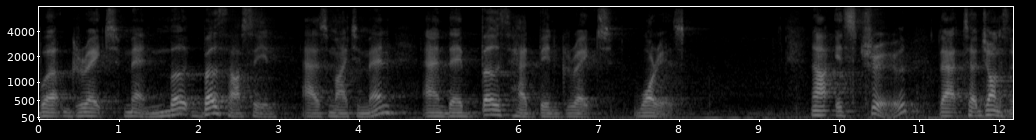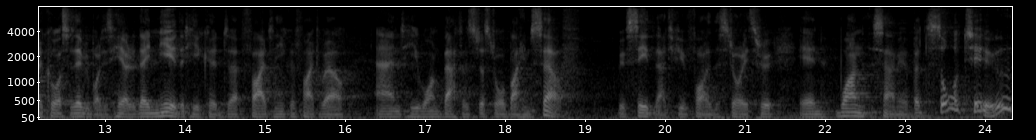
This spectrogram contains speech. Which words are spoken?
were great men. both are seen as mighty men, and they both had been great warriors. Now, it's true that uh, Jonathan, of course, was everybody's hero. They knew that he could uh, fight and he could fight well, and he won battles just all by himself. We've seen that if you follow the story through in 1 Samuel. But Saul, too,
